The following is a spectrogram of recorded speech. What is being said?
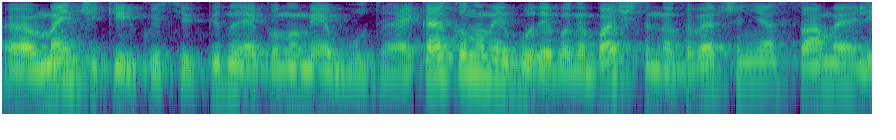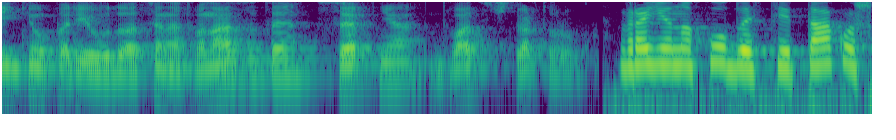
е, в меншій кількості. Відповідно, економія буде. А яка економія буде? Будемо бачити на завершення саме літнього періоду. А це на 12 серпня 2024 року. В районах області також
